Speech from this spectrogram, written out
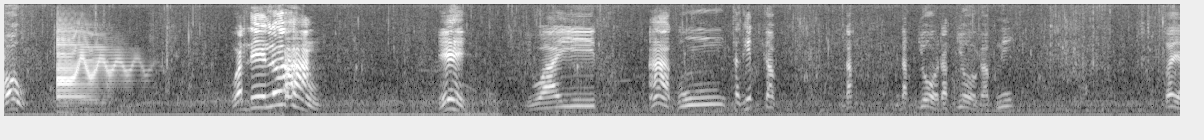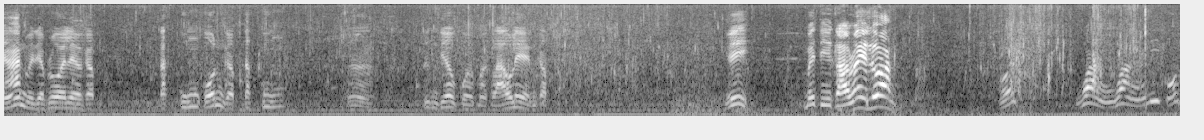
โอ้วันดีลุงเฮ้ยไว้อ่ากุ้งตะกิดกับดักดักโยดักโยกับนี่ใส่อาหารไว้เรียบร้อยแล้วครับดักกุ้งก้นกับดักกุ้งอ่าซึ่งเดียวกว่ามากล่าวเล่นครับเฮ้ยไม่ตีกล่าวเลยลุงว่างว่างอันนี้ก่อน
